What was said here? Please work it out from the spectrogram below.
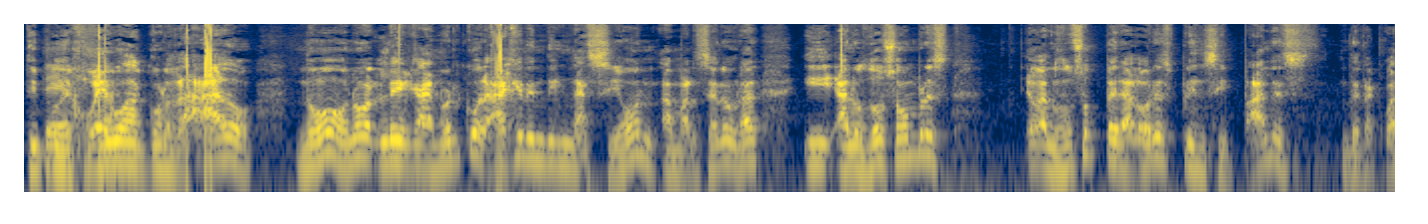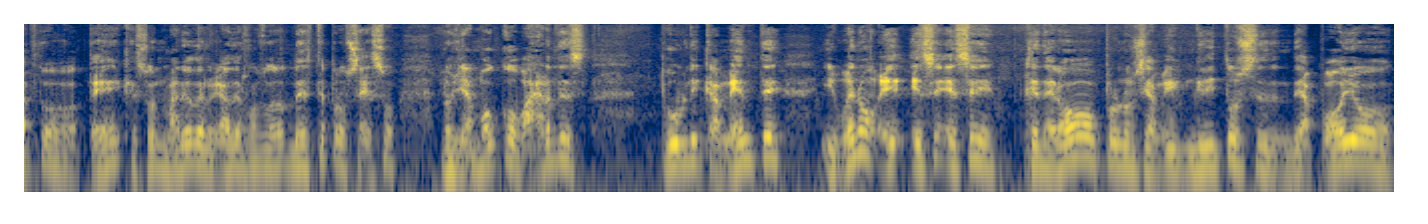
tipo de juego acordado. No, no, le ganó el coraje, la indignación a Marcelo Ebrard y a los dos hombres, a los dos operadores principales de la 4T, que son Mario Delgado y Alfonso de este proceso, los llamó cobardes públicamente y bueno, e, ese, ese generó pronunciamientos, gritos de apoyo,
